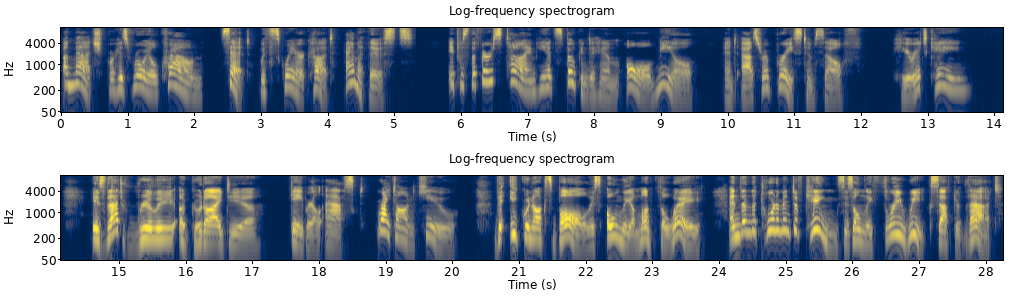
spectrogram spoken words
A match for his royal crown, set with square cut amethysts. It was the first time he had spoken to him all meal, and Azra braced himself. Here it came. Is that really a good idea? Gabriel asked, right on cue. The Equinox Ball is only a month away, and then the Tournament of Kings is only three weeks after that.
